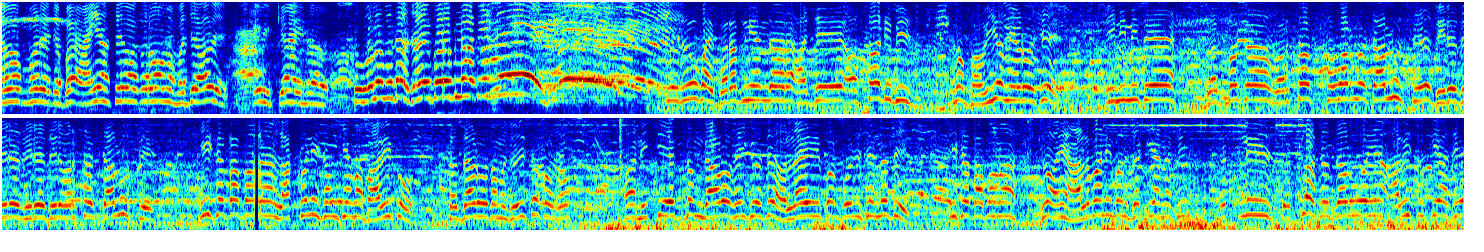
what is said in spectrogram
જવાબ મળે કે ભાઈ અહીંયા સેવા કરવામાં મજા આવે એવી ક્યાંય ના આવે. તો બોલો બધા જય પરબના પીરની તો જો ભાઈ પરબની અંદર આજે અષાઢી બીજ નો ભવ્ય મેળો છે. એ નિમિત્તે લગભગ વરસાદ સવારનો ચાલુ જ છે. ધીરે ધીરે ધીરે ધીરે વરસાદ ચાલુ જ છે. એ છતાં પણ લાખોની સંખ્યામાં ભાવિકો શ્રદ્ધાળુઓ તમે જોઈ શકો છો. નીચે એકદમ ગાળો થઈ ગયો છે હલાવી પણ પોઝિશન નથી. એ છતાં પણ જો અહીંયા હાલવાની પણ જગ્યા નથી, એટલી એટલા શ્રદ્ધાળુઓ અહીંયા આવી ચૂક્યા છે.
